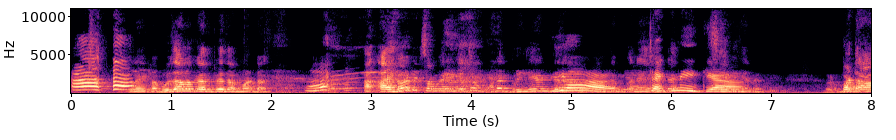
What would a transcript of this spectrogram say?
ఇట్లా ఇట్లా భుజాలు కదిపేది అనమాట I heard it somewhere in what a brilliant Yeah, technique, yeah. But ఆ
